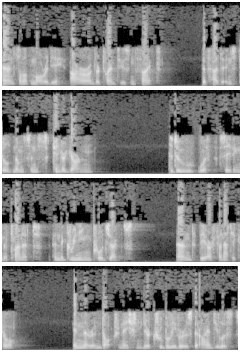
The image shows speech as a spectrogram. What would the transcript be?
and some of them already are under 20s, in fact, they've had it instilled in them since kindergarten to do with saving the planet and the greening projects. And they are fanatical in their indoctrination. They're true believers. They're idealists.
